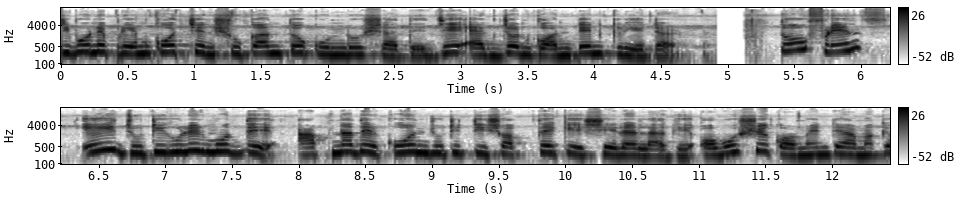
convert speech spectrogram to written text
জীবনে প্রেম করছেন সুকান্ত কুণ্ডুর সাথে, যে একজন কন্টেন্ট ক্রিয়েটার তো ফ্রেন্ডস এই জুটিগুলির মধ্যে আপনাদের কোন জুটিটি সবথেকে সেরা লাগে? অবশ্যই কমেন্টে আমাকে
